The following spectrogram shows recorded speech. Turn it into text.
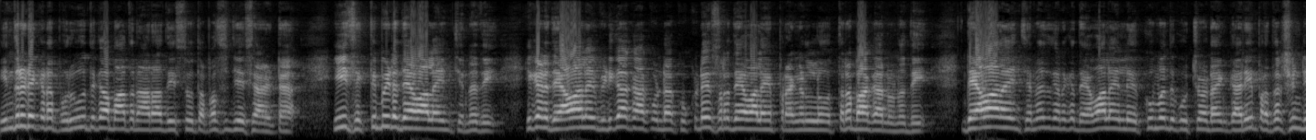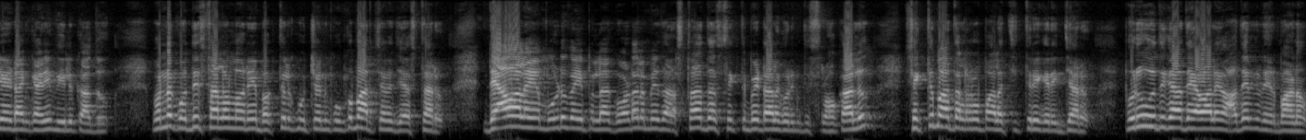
ఇంద్రుడు ఇక్కడ పురుహూతిగా మాతను ఆరాధిస్తూ తపస్సు చేశాడట. ఈ శక్తిపీఠ దేవాలయం చిన్నది. ఇక్కడ దేవాలయం విడిగా కాకుండా కుక్కటేశ్వర దేవాలయ ప్రాంగణంలో ఉత్తర భాగాన ఉన్నది. దేవాలయం చిన్నది కనుక దేవాలయంలో ఎక్కువ మంది కూర్చోవడానికి కానీ ప్రదర్శన చేయడానికి కానీ వీలు కాదు. ఉన్న కొద్ది స్థలంలోనే భక్తులు కూర్చొని కుంకుమార్చన చేస్తారు. దేవాలయం మూడు వైపులా గోడల మీద అష్టాదశ శక్తిపీఠాల గురించి శ్లోకాలు శక్తిమాతల రూపాల చిత్రీకరించారు. పురుహూతిగా దేవాలయం ఆధునిక నిర్మాణం.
